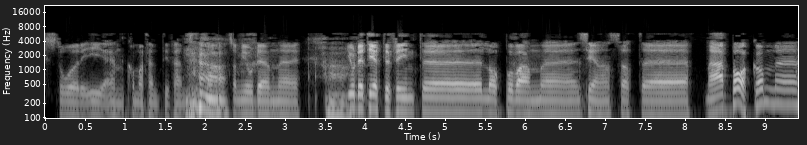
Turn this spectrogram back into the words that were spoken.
står i 1,55 ja. som gjorde en, eh, ja. gjorde ett jättefint eh, lopp och vann eh, senast. Så att, eh, nej, bakom, eh,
